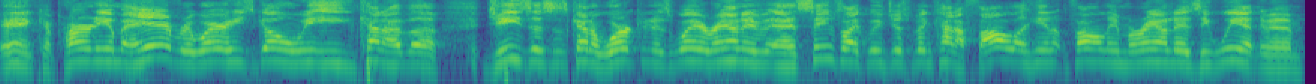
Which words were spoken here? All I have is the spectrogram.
and Capernaum, everywhere he's going. We kind of uh, Jesus is kind of working his way around. And it seems like we've just been kind of following him, following him around as he went. Um,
